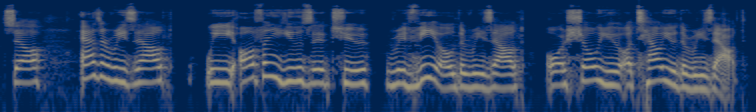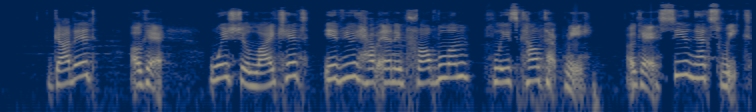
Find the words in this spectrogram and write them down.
So as a result, we often use it to reveal the result or show you or tell you the result. Got it? Okay. Wish you like it. If you have any problem, please contact me. Okay. See you next week.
